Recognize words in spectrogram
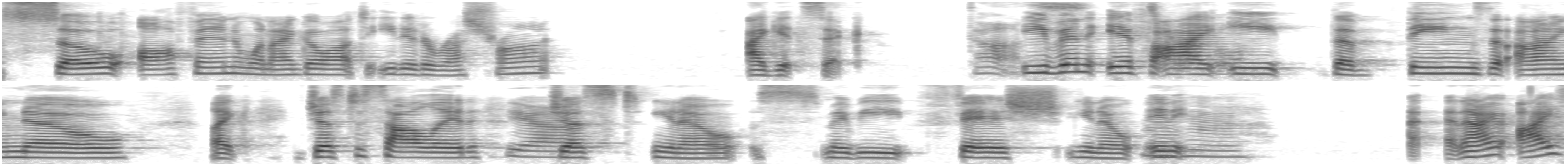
so often when I go out to eat at a restaurant, I get sick. Even That's if I eat the things that I know, like just a salad, yeah. just, you know, maybe fish, you know, any, Mhm. And I, I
